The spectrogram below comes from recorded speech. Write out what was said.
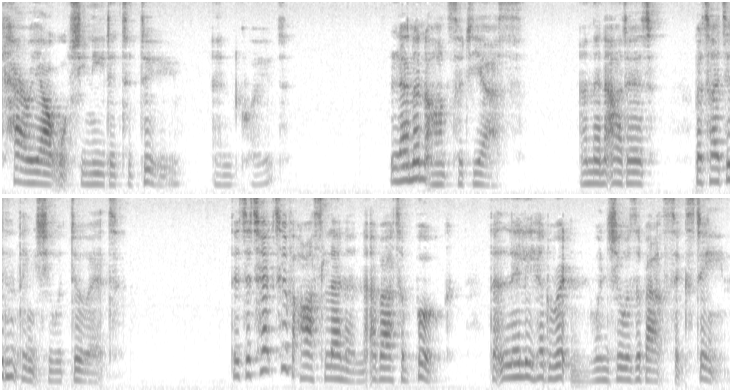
carry out what she needed to do, end quote, Lennon answered yes, and then added, but I didn't think she would do it. The detective asked Lennon about a book that Lilley had written when she was about 16.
